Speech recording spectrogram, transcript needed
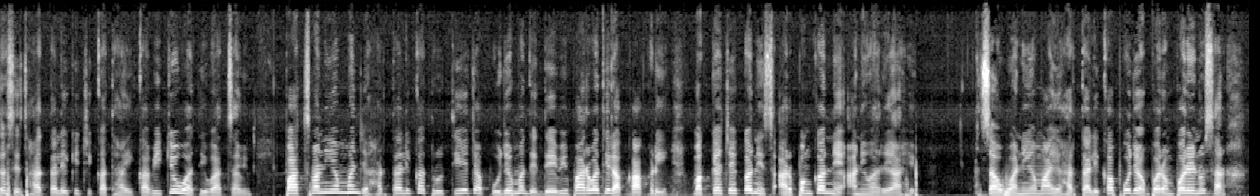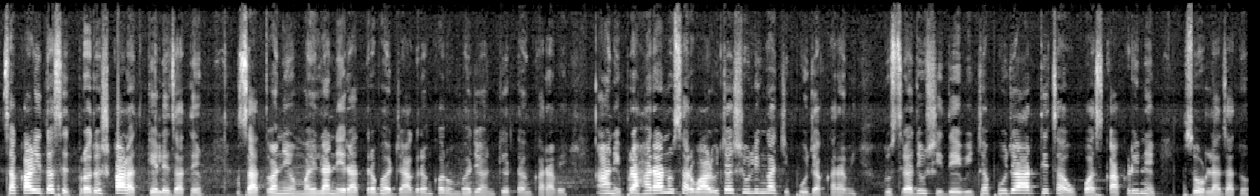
तसेच हरतालिकेची कथा ऐकावी किंवा ती वाचावी. पाचवा नियम म्हणजे हरतालिका तृतीयेच्या पूजेमध्ये देवी पार्वतीला काकडी मक्याचे कणीस अर्पण करणे अनिवार्य आहे. सहावा नियम आहे हरतालिका पूजन परंपरेनुसार सकाळी तसेच प्रदोष काळात केले जाते. सातवा नियम महिलांनी रात्रभर जागरण करून भजन कीर्तन करावे आणि प्रहारानुसार वाळूच्या शिवलिंगाची पूजा करावी. दुसऱ्या दिवशी देवीच्या पूजा आरतीचा उपवास काकडीने सोडला जातो.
